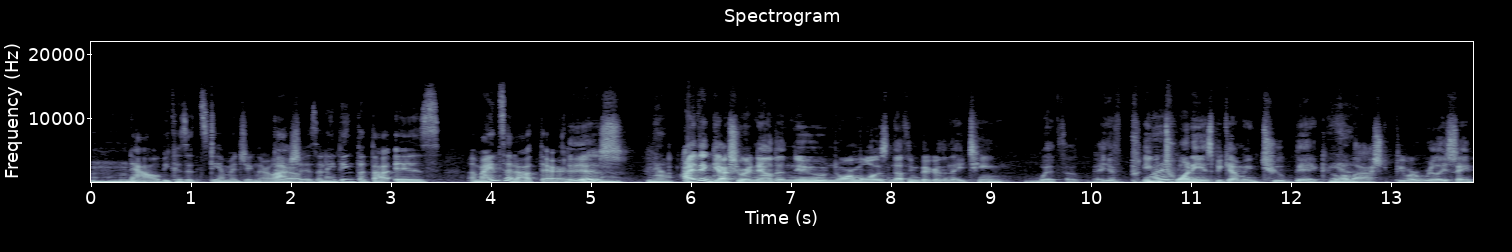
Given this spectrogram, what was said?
Mm-hmm. now because it's damaging their lashes." And I think that that is a mindset out there. It is. Mm-hmm. Yeah. I think actually right now the new normal is nothing bigger than 18 width. Uh, if even What? 20 is becoming too big of Yeah. a lash. People are really saying.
